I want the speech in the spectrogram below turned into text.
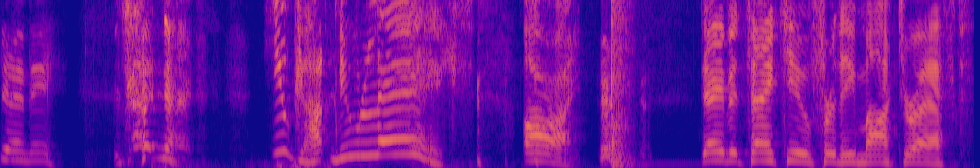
Jenny. you got new legs. All right. David, thank you for the mock draft.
